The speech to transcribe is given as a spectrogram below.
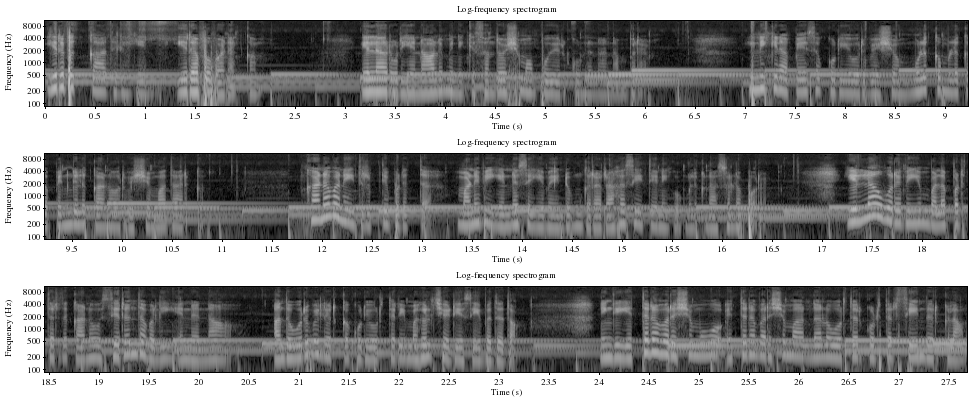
இரவு காதலியின் இரவு வணக்கம். எல்லாருடைய நாளும் இன்னைக்கு சந்தோஷமாக போயிருக்கும்னு நான் நம்புகிறேன் இன்றைக்கி நான் பேசக்கூடிய ஒரு விஷயம் முழுக்க முழுக்க பெண்களுக்கான ஒரு விஷயமாக தான் இருக்குது கணவனை திருப்திப்படுத்த மனைவி என்ன செய்ய வேண்டும்ங்கிற ரகசியத்தை இன்னைக்கு உங்களுக்கு நான் சொல்ல போகிறேன் எல்லா உறவையும் பலப்படுத்துறதுக்கான ஒரு சிறந்த வழி என்னென்னா அந்த உறவில் இருக்கக்கூடிய ஒருத்தரை மகிழ்ச்சி அடைய செய்வது தான் நீங்கள் எத்தனை வருஷமோ எத்தனை வருஷமாக இருந்தாலும் ஒருத்தருக்கு ஒருத்தர் சேர்ந்து இருக்கலாம்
